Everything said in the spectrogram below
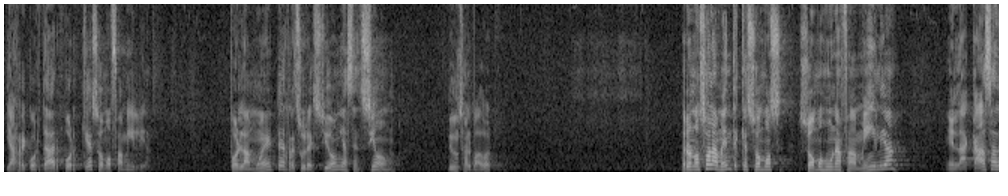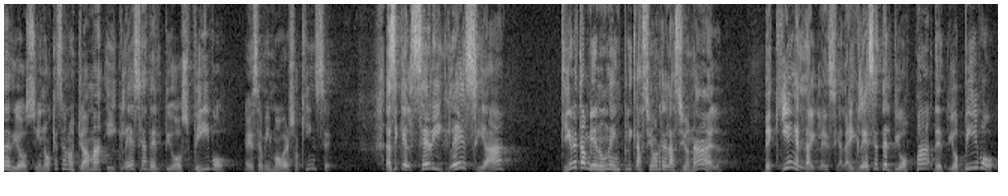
y a recordar por qué somos familia. Por la muerte, resurrección y ascensión de un Salvador. Pero no solamente que somos, somos una familia en la casa de Dios, sino que se nos llama iglesia del Dios vivo, ese mismo verso 15. Así que el ser iglesia tiene también una implicación relacional de quién es la iglesia. La iglesia es del Dios, Dios vivo.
